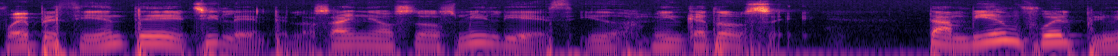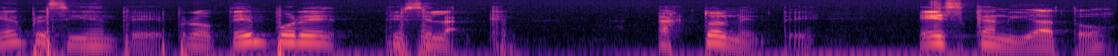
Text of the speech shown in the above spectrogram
Fue presidente de Chile entre los años 2010 y 2014. También fue el primer presidente pro tempore de CELAC. Actualmente es candidato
